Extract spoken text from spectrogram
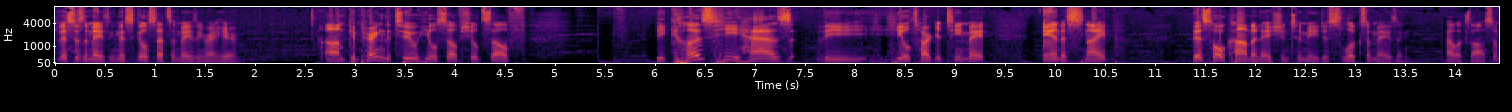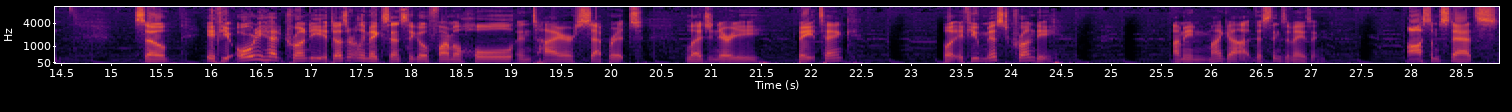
this is amazing. This skill set's amazing right here. Um, comparing the two, heal self, shield self, because he has the heal target teammate and a snipe, this whole combination to me just looks amazing. That looks awesome. So if you already had Crundy, it doesn't really make sense to go farm a whole entire separate legendary bait tank. But if you missed Crundy, I mean, my god, this thing's amazing. Awesome stats,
